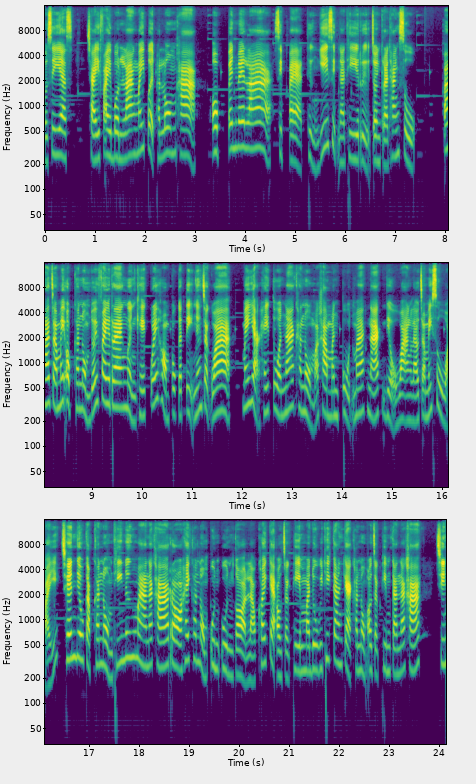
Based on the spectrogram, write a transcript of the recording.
ลเซียส ใช้ไฟบนล่างไม่เปิดพัดลมค่ะ อบเป็นเวลา 18 ถึง 20 นาทีหรือจนกระทั่งสุก ป้าจะไม่อบขนมด้วยไฟแรงเหมือนเค้กกล้วยหอมปกติ เนื่องจากว่าไม่อยากให้ตัวหน้าขนมอะค่ะมันปูดมากนัก เดี๋ยววางแล้วจะไม่สวย เช่นเดียวกับขนมที่นึ่งมานะคะ รอให้ขนมอุ่นๆก่อนแล้วค่อยแกะออกจากพิมพ์ มาดูวิธีการแกะขนมออกจากพิมพ์กันนะคะ ชิ้น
